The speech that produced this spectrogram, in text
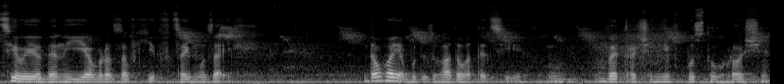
цілий один євро за вхід в цей музей. Довго я буду згадувати ці витрачені впусту гроші.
